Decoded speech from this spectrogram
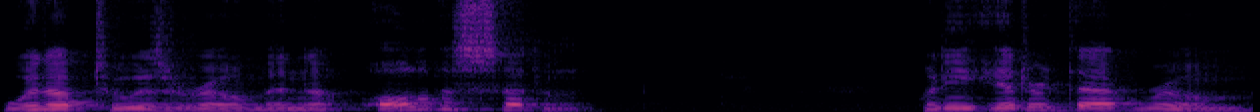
went up to his room, and all of a sudden, when he entered that room,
